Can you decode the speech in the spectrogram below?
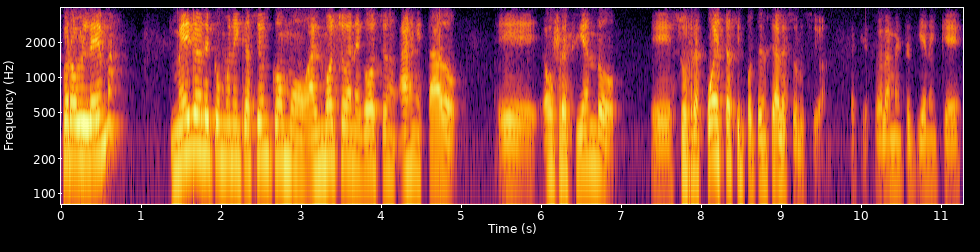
problemas, medios de comunicación como almuerzo de negocios han estado eh, ofreciendo eh, sus respuestas y potenciales soluciones. O sea que solamente tienen que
